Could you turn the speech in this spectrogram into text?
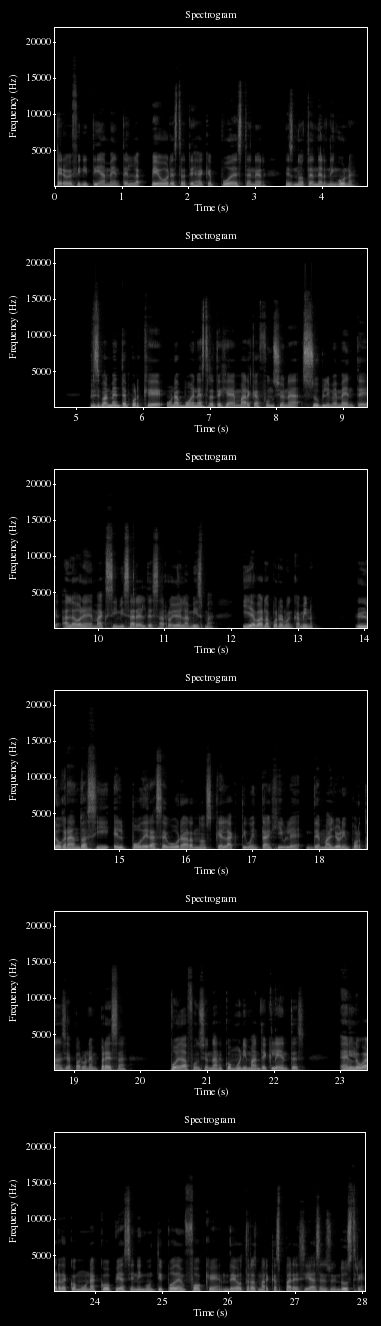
pero definitivamente la peor estrategia que puedes tener es no tener ninguna. Principalmente porque una buena estrategia de marca funciona sublimemente a la hora de maximizar el desarrollo de la misma y llevarla por el buen camino, logrando así el poder asegurarnos que el activo intangible de mayor importancia para una empresa pueda funcionar como un imán de clientes en lugar de como una copia sin ningún tipo de enfoque de otras marcas parecidas en su industria.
